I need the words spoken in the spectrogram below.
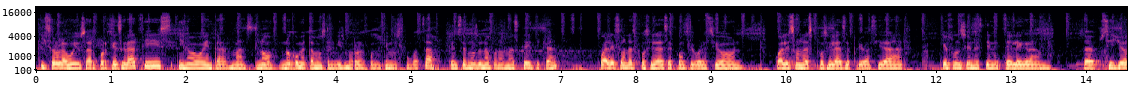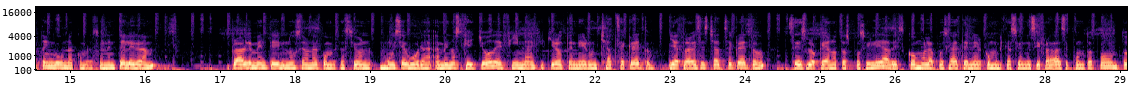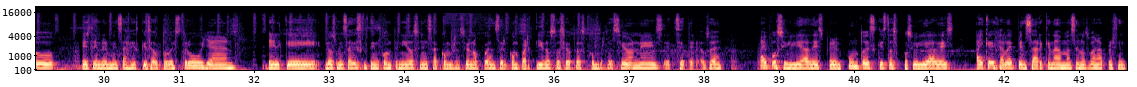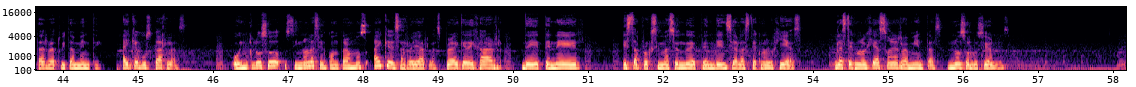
y solo la voy a usar porque es gratis y no voy a entrar más. No, no cometamos el mismo error que cometimos con WhatsApp. Pensemos de una forma más crítica cuáles son las posibilidades de configuración, cuáles son las posibilidades de privacidad, qué funciones tiene Telegram. O sea, si yo tengo una conversación en Telegram, probablemente no sea una conversación muy segura a menos que yo defina que quiero tener un chat secreto. Y a través de ese chat secreto se desbloquean otras posibilidades, como la posibilidad de tener comunicaciones cifradas de punto a punto, el tener mensajes que se autodestruyan, el que los mensajes que estén contenidos en esa conversación no puedan ser compartidos hacia otras conversaciones, etc. O sea, hay posibilidades, pero el punto es que estas posibilidades hay que dejar de pensar que nada más se nos van a presentar gratuitamente. Hay que buscarlas o incluso si no las encontramos hay que desarrollarlas, pero hay que dejar de tener esta aproximación de dependencia a las tecnologías. Las tecnologías son herramientas, no soluciones.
